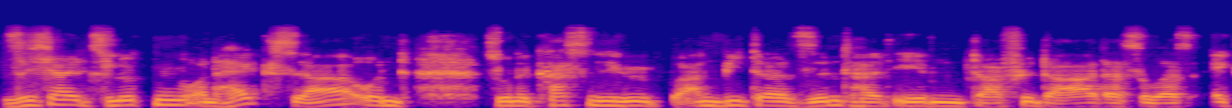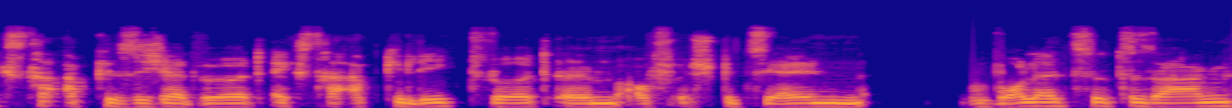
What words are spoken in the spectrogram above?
Sicherheitslücken und Hacks, ja, und so eine Custody-Anbieter sind halt eben dafür da, dass sowas extra abgesichert wird, extra abgelegt wird ähm, auf speziellen Wallets sozusagen,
